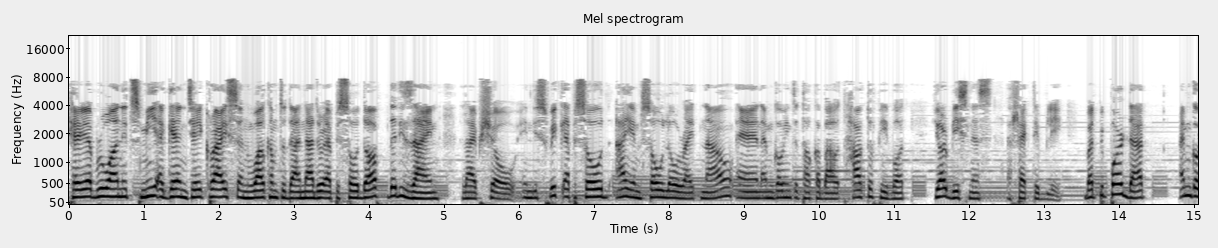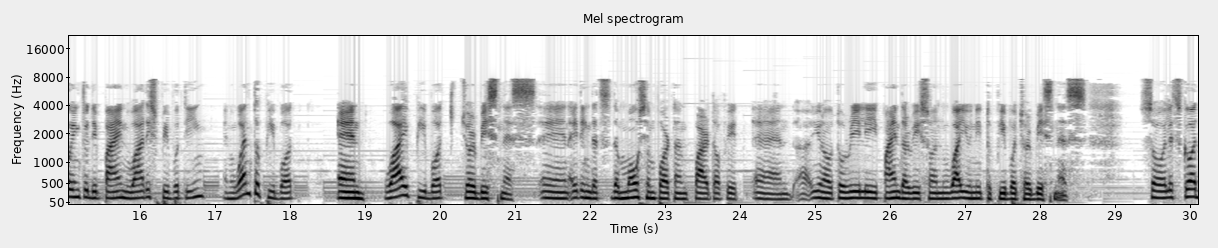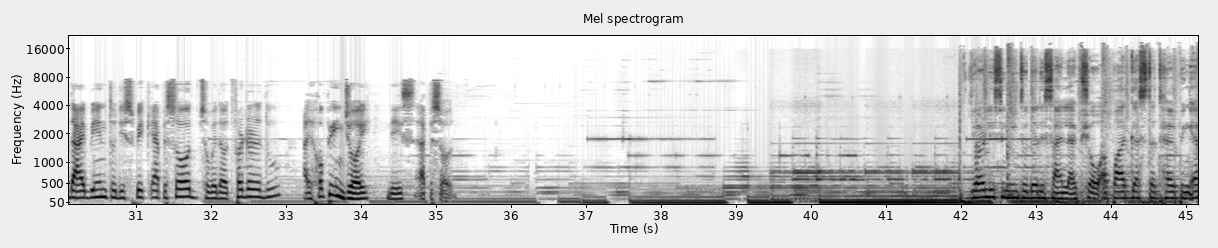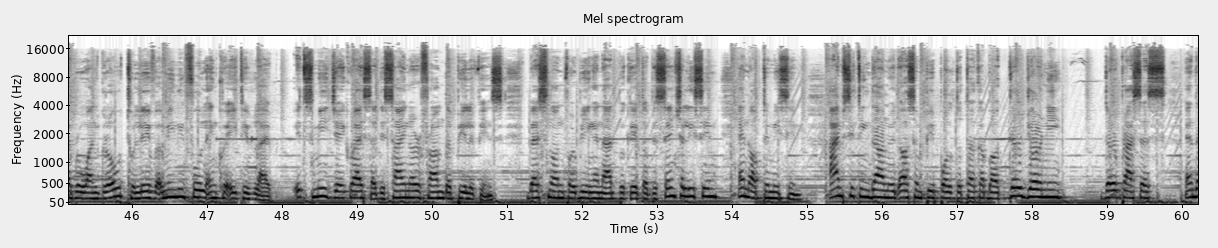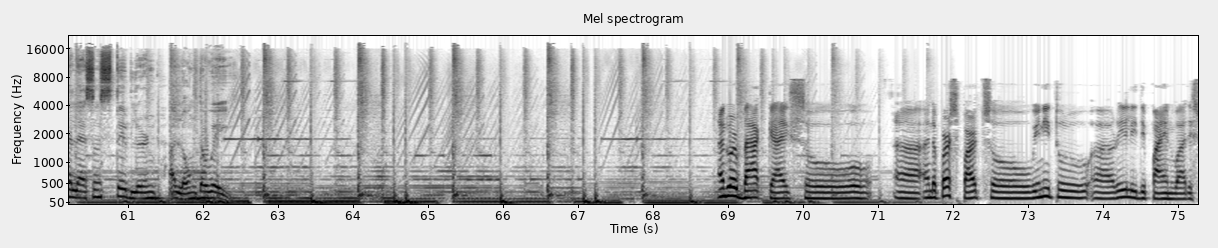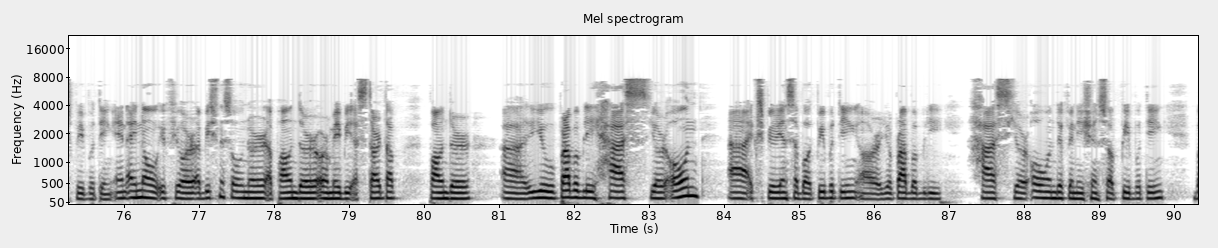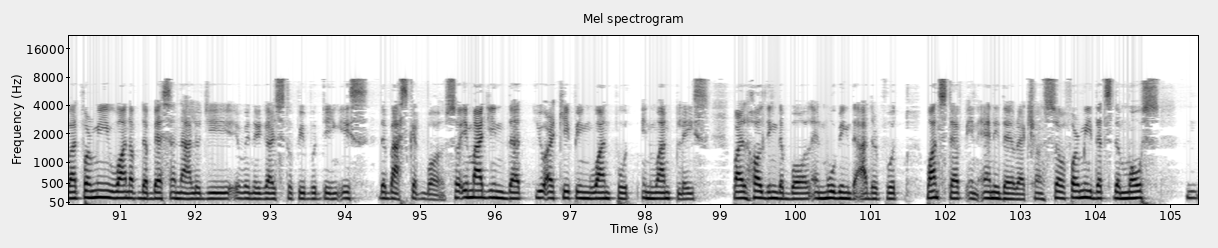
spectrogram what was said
Hey everyone, it's me again, Jaychrist, and welcome to the another episode of the Design Life Show. In this week episode, I am solo right now, and I'm going to talk about how to pivot your business effectively. But before that, I'm going to define what is pivoting and when to pivot and why pivot your business. And I think that's the most important part of it, and uh, you know, to really find the reason why you need to pivot your business. So let's go dive into this week episode. So without further ado, I hope you enjoy this episode. You're listening to the Design Life Show, a podcast that's helping everyone grow to live a meaningful and creative life. It's me, Jaychrist, a designer from the Philippines, best known for being an advocate of essentialism and optimism. I'm sitting down with awesome people to talk about their journey, their process, and the lessons they've learned along the way. And we're back, guys. So, uh, and the first part, so we need to uh, really define what is pivoting. And I know if you're a business owner, a founder, or maybe a startup founder, uh, you probably has your own uh, experience about pivoting, or you're probably has your own definitions of pivoting. But for me, one of the best analogy with regards to pivoting is the basketball. So imagine that you are keeping one foot in one place while holding the ball and moving the other foot one step in any direction. So for me, that's the most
